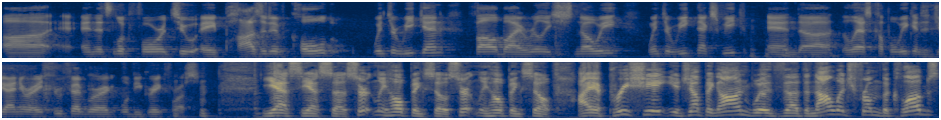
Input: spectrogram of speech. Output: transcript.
Uh, and let's look forward to a positive cold winter weekend, followed by a really snowy winter week next week, and uh, the last couple weekends of January through February will be great for us. yes, yes, uh, certainly hoping so. Certainly hoping so. I appreciate you jumping on with uh, the knowledge from the clubs.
